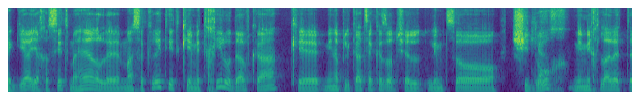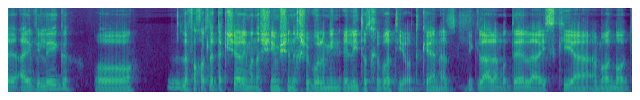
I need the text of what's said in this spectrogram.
הגיע יחסית מהר למסה קריטית, כי הם התחילו דווקא כמין אפליקציה כזאת של למצוא שידוך כן. ממכללת Ivy League, או לפחות לתקשר עם אנשים שנחשבו למין אליטות חברתיות, כן? אז בגלל המודל העסקי המאוד מאוד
